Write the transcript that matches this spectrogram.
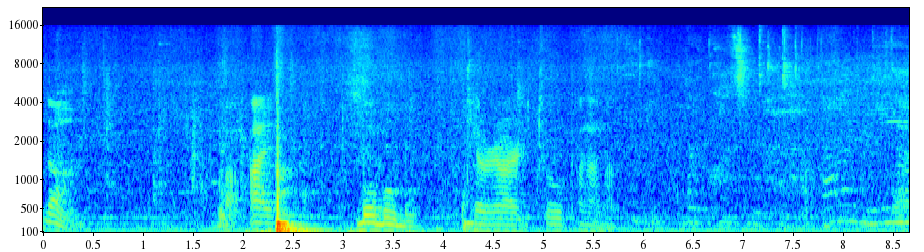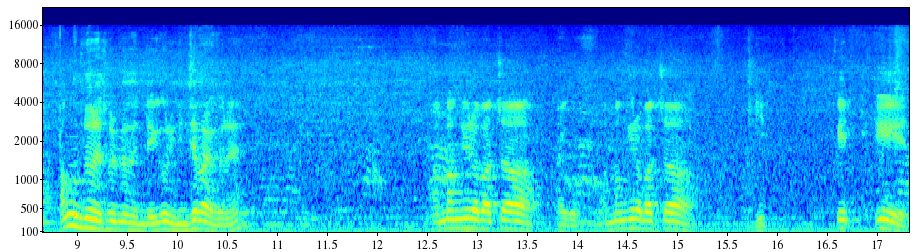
나 아, I, 뭐뭐 뭐. there are two banana. 방금 전에 설명했는데 이걸 이제 발견해? 안만 길어봤자 아이고 안만 길어봤자 It, it it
